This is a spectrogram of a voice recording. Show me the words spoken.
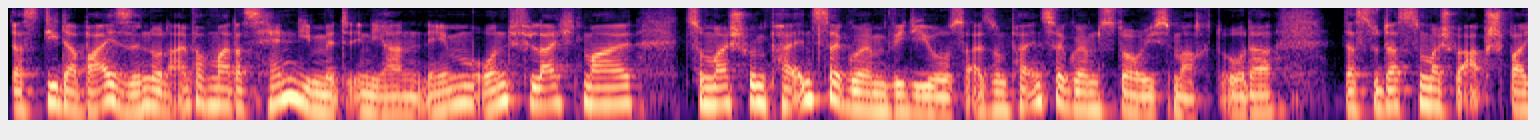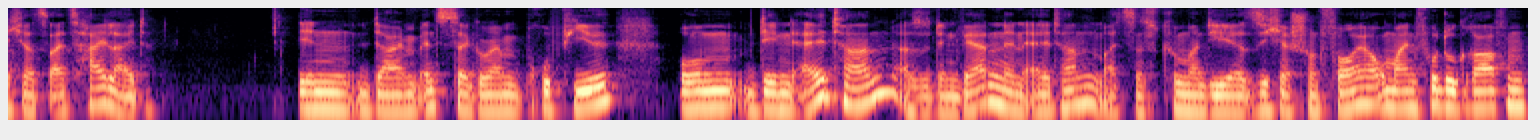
dass die dabei sind und einfach mal das Handy mit in die Hand nehmen und vielleicht mal zum Beispiel ein paar Instagram-Videos, also ein paar Instagram-Stories macht oder dass du das zum Beispiel abspeicherst als Highlight in deinem Instagram-Profil, um den Eltern, also den werdenden Eltern, meistens kümmern die sich ja schon vorher um einen Fotografen,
